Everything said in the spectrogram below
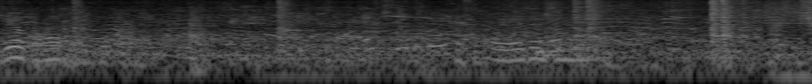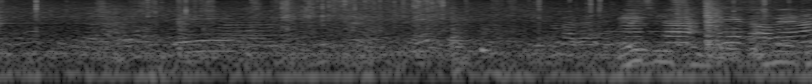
食べようかなと思ってそうそうおいおいでほしいね三重県坂市で坂牛専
